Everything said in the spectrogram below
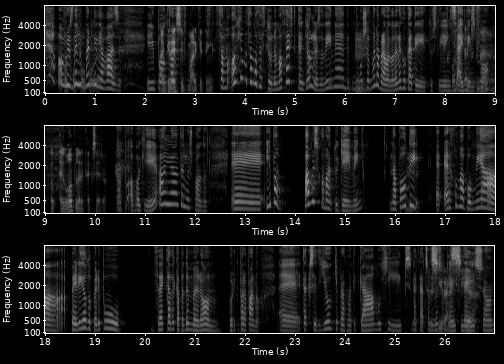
όποιος πω, θέλει πω, μπαίνει πω, και ρε. διαβάζει. Λοιπόν, θα, Aggressive marketing. θα, μα- όχι θα μαθευτούν, μαθεύτηκαν κιόλας. Δηλαδή είναι δημοσιευμένα πράγματα. Δεν έχω κάτι του στυλ Όχι, inside εντάξει, info. ναι. Ο- Εγώ απλά δεν τα ξέρω. από, από εκεί, αλλά τέλος πάντων. Ε, λοιπόν, πάμε στο κομμάτι του gaming. Να πω ότι ε, έρχομαι από μία περίοδο περίπου 10-15 μερών, μπορεί και παραπάνω, ε, ταξιδιού και πραγματικά μου έχει λείψει να κάτσω λίγο στο Ξηρασία. PlayStation.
